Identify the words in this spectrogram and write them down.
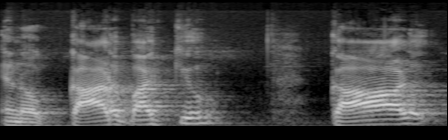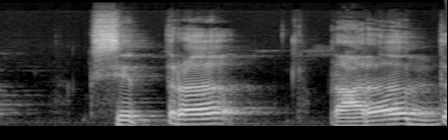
એનો કાળ પાક્યો. કાળ, ક્ષેત્ર, પ્રારબ્ધ,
